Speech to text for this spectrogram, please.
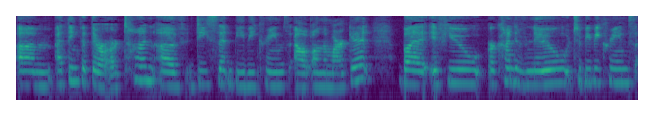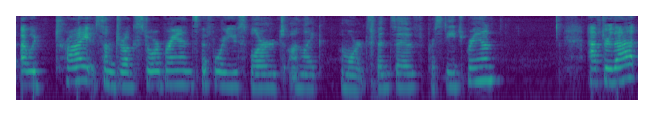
Um, I think that there are a ton of decent BB creams out on the market, but if you are kind of new to BB creams, I would try some drugstore brands before you splurge on like a more expensive prestige brand. After that,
